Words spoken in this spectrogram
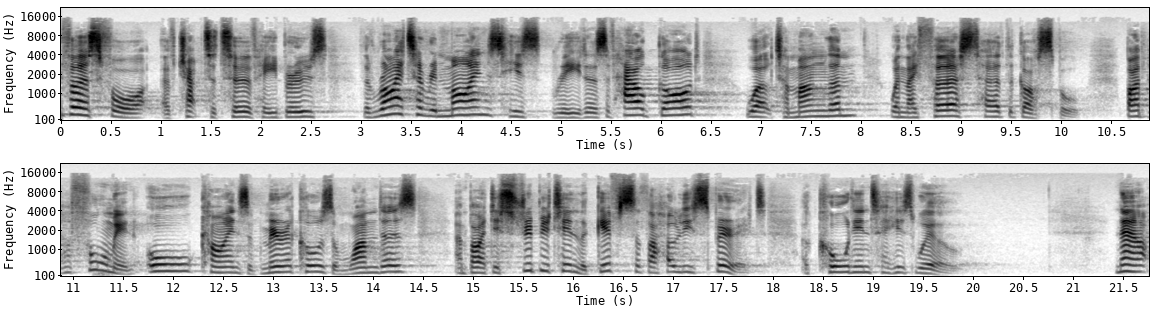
verse 4 of chapter 2 of Hebrews, the writer reminds his readers of how God worked among them when they first heard the gospel by performing all kinds of miracles and wonders and by distributing the gifts of the Holy Spirit according to his will. Now,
